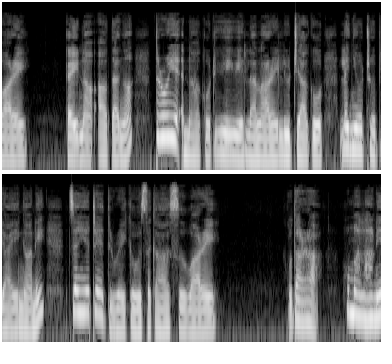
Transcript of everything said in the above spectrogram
ပါတယ်အဲ့နောက်အောက်တန်းကသူတို့ရဲ့အနာကိုတရွေ့ရွေ့လှန်လာတဲ့လူတယောက်ကိုလက်ညှိုးထုတ်ပြရင်းကနေကြံရတဲ့သူတွေကိုစကားဆိုပါတယ်ကိုတာရဟိုမှာလာနေ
